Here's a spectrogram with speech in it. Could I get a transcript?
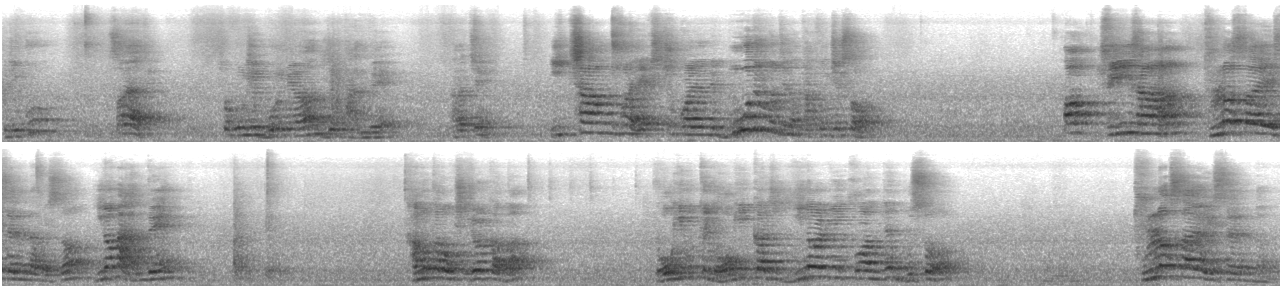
그리고 써야 돼. 저 공식 모르면 이제부터 안 돼. 알았지? 2차 함수와 x축 관련된 모든 문제는 다 공식 써. 어? 주의사항 둘러싸여 있어야 된다고 했어. 이러면 안 돼. 간혹가다 혹시 이럴까봐 여기부터 여기까지 이 넓이 구하는데 못 써. 둘러싸여 있어야 된다고.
